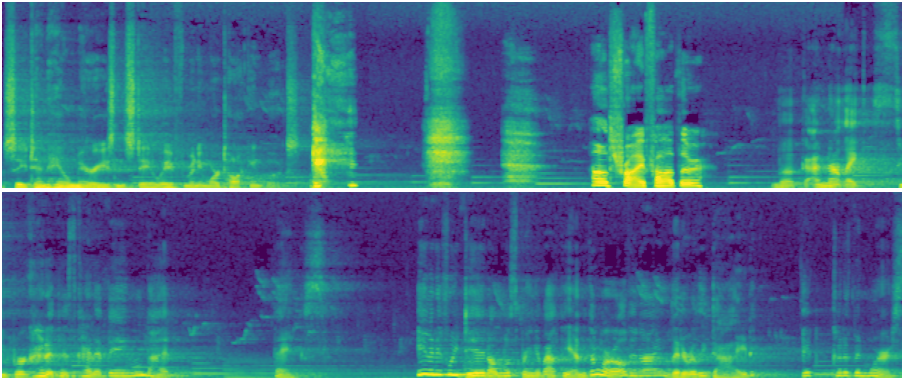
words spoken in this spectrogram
say 10 Hail Marys and stay away from any more talking books. I'll try, Father. Look, I'm not like super good at this kind of thing, but thanks. Even if we did almost bring about the end of the world and I literally died, it could have been worse.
